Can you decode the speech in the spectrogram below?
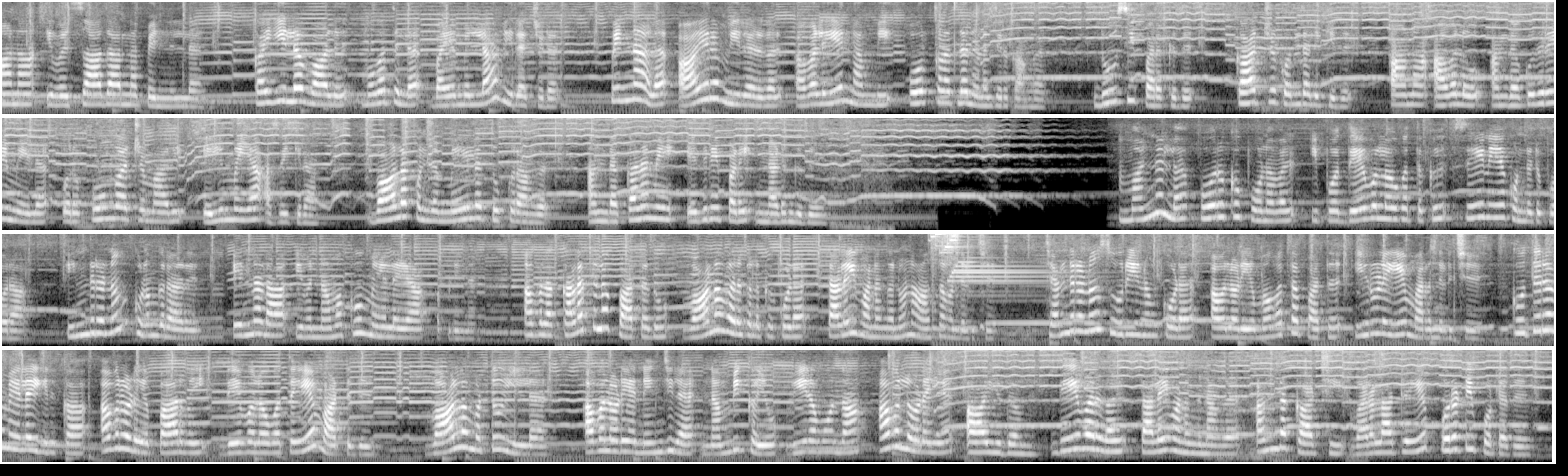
ஆனா இவள் சாதாரண பெண் இல்ல கையில வாளு முகத்துல பயமில்லா வீரச்சுடர் பின்னால் ஆயிரம் வீரர்கள் அவளையே நம்பி போர்க்களத்தில் நுழைஞ்சிருக்காங்க. தூசி பறக்குது காற்று கொந்தளிக்குது. ஆனால் அவளோ அந்த குதிரை மேலே ஒரு பூங்காற்று மாதிரி எளிமையாக அசைக்கிறாள் வாழை கொஞ்சம் மேலே தூக்குறாங்க. அந்த கணமே எதிரிப்படை நடுங்குது. மண்ணில் போருக்கு போனவள் இப்போ தேவலோகத்துக்கு சேனையை கொண்டுட்டு போறா. இந்திரனும் குலுங்குறாரு. என்னடா இவன் நமக்கும் மேலையா? அப்படின்னு. அவளை களத்தில் பார்த்ததும் வானவர்களுக்கு கூட தலை வணங்கணும்னு ஆசை வந்துடுச்சு. சந்திரனும் சூரியனும் கூட அவளுடைய முகத்தை பார்த்து இருளையே மறந்துடுச்சு. குதிரை மேலே இருக்கா அவளுடைய பார்வை தேவலோகத்தையே வாட்டுது. வாழ மட்டும் இல்லை அவளுடைய நெஞ்சில நம்பிக்கையும் வீரமும் தான் அவளுடைய ஆயுதம். தேவர்கள் தலை வணங்கினாங்க. அந்த காட்சி வரலாற்றையே புரட்டி போட்டது.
